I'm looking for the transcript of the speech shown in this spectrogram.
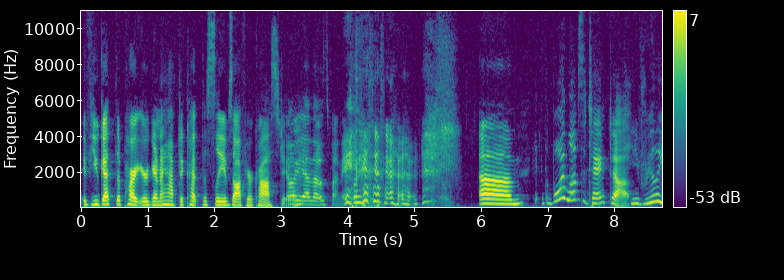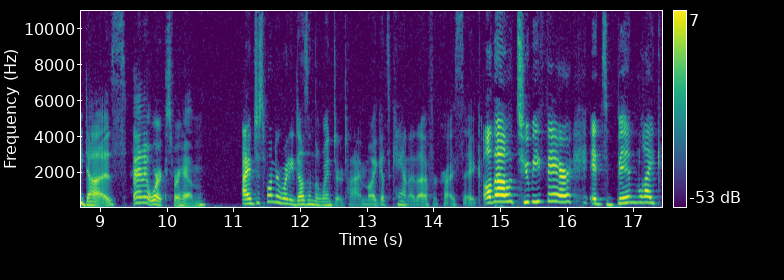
"If you get the part, you're gonna have to cut the sleeves off your costume." Oh yeah, that was funny. um, the boy loves a tank top, he really does. and it works for him. I just wonder what he does in the winter time. Like it's Canada for Christ's sake. Although to be fair, it's been like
